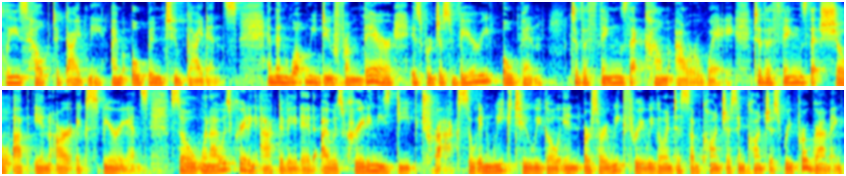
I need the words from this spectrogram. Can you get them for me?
Please help to guide me. I'm open to guidance. And then what we do from there is we're just very open to the things that come our way, to the things that show up in our experience. So when I was creating Activated, I was creating these deep tracks. So in week two, we go in, or sorry, week three, we go into subconscious and conscious reprogramming.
